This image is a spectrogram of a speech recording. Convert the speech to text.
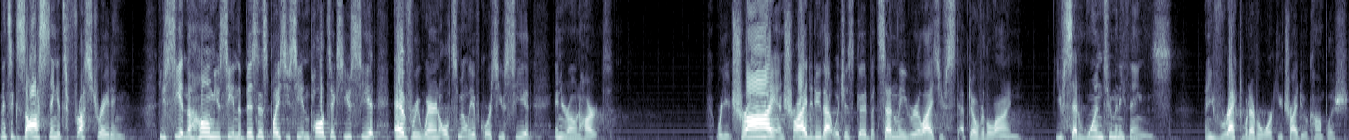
And it's exhausting, it's frustrating. You see it in the home, you see it in the business place, you see it in politics, you see it everywhere. And ultimately, of course, you see it in your own heart. Where you try and try to do that which is good, but suddenly you realize you've stepped over the line. You've said one too many things, and you've wrecked whatever work you tried to accomplish.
